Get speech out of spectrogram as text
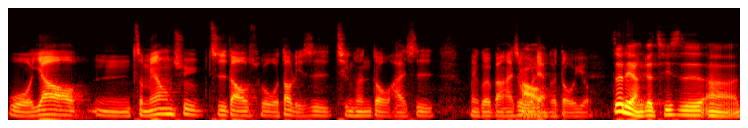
我要嗯怎么样去知道说我到底是青春痘还是玫瑰斑，还是我两个都有？这两个其实呃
